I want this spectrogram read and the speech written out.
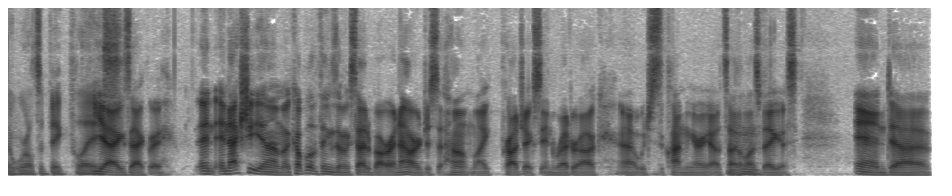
The world's a big place. yeah, exactly. And and actually, um, a couple of things I'm excited about right now are just at home, like projects in Red Rock, uh, which is the climbing area outside of Las Mhm. Vegas. And uh,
